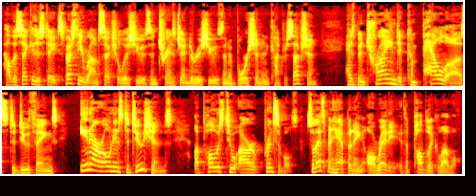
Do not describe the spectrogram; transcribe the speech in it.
how the secular state, especially around sexual issues and transgender issues and abortion and contraception, has been trying to compel us to do things in our own institutions opposed to our principles. So that's been happening already at the public level.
